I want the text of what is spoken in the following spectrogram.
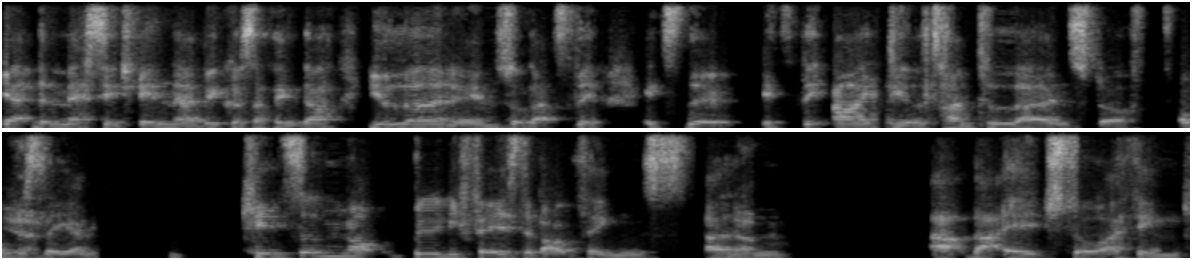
get the message in there because I think that you're learning. So that's the it's the it's the ideal time to learn stuff. Obviously, yeah. and kids are not really fazed about things um, no. at that age. So I think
